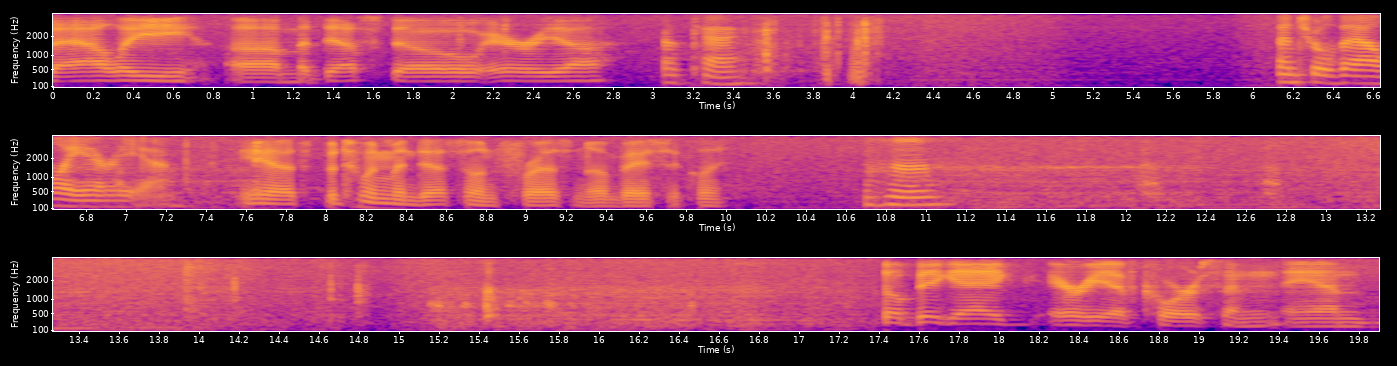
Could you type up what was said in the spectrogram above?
Valley uh, Modesto area. Okay. Central Valley area. Yeah, it's between Modesto and Fresno, basically. Mhm. So big ag area, of course, and and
